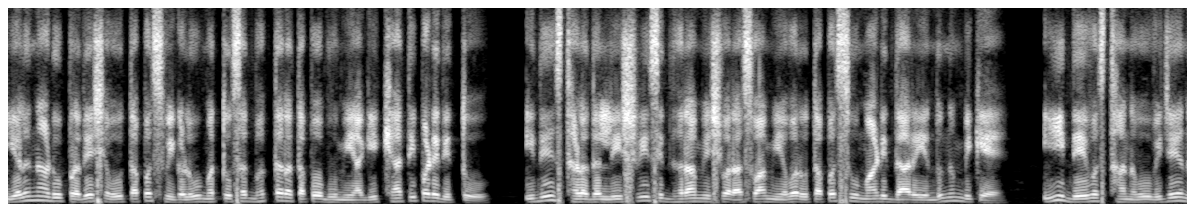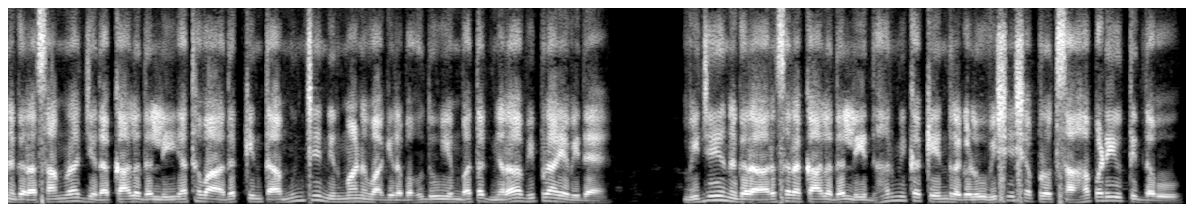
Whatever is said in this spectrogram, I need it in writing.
ಯಳನಾಡು ಪ್ರದೇಶವು ತಪಸ್ವಿಗಳು ಮತ್ತು ಸದ್ಭಕ್ತರ ತಪೋಭೂಮಿಯಾಗಿ ಖ್ಯಾತಿ ಪಡೆದಿತ್ತು. ಇದೇ ಸ್ಥಳದಲ್ಲಿ ಶ್ರೀ ಸಿದ್ದರಾಮೇಶ್ವರ ಸ್ವಾಮಿಯವರು ತಪಸ್ಸು ಮಾಡಿದ್ದಾರೆ ಎಂದು ನಂಬಿಕೆ. ಈ ದೇವಸ್ಥಾನವು ವಿಜಯನಗರ ಸಾಮ್ರಾಜ್ಯದ ಕಾಲದಲ್ಲಿ ಅಥವಾ ಅದಕ್ಕಿಂತ ಮುಂಚೆ ನಿರ್ಮಾಣವಾಗಿರಬಹುದು ಎಂಬ ತಜ್ಞರ ಅಭಿಪ್ರಾಯವಿದೆ. ವಿಜಯನಗರ ಅರಸರ ಕಾಲದಲ್ಲಿ ಧಾರ್ಮಿಕ ಕೇಂದ್ರಗಳು ವಿಶೇಷ ಪ್ರೋತ್ಸಾಹ ಪಡೆಯುತ್ತಿದ್ದವು.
